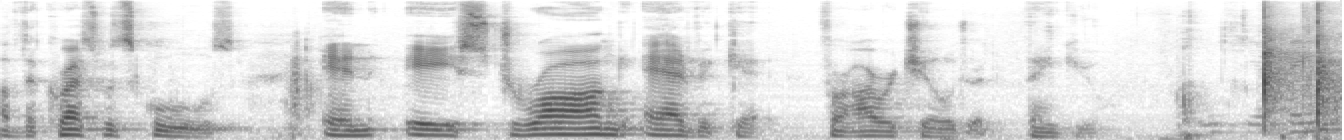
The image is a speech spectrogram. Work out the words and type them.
of the Crestwood Schools and a strong advocate for our children. Thank you. Thank you.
